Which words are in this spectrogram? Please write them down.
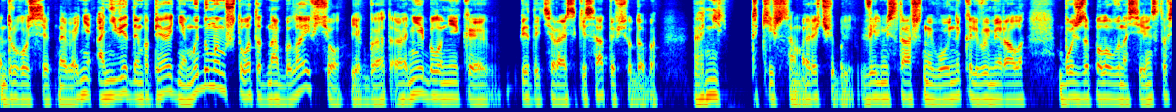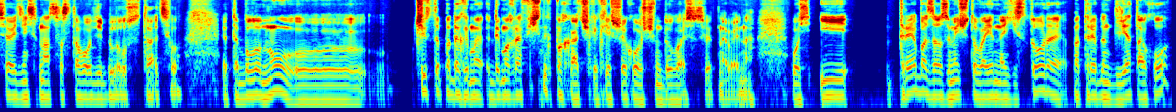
другой светнай вайне а не ведаем папярэдне мы думаем что вот одна была і все як бы раней было нейкае ведаеце райскі сад і все доба раней такія ж самыя рэчы былі вельмі страшныя войны калі вымірала больш за палову насельніцтва сярэдзіне 17 стагоддзя беларус страціла это было ну чисто па дэмаграфічных пахачках яшчэ горш чым другая сусветная вайна ось і трэба зразумець што ваенная гісторыя патрэбна для таго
